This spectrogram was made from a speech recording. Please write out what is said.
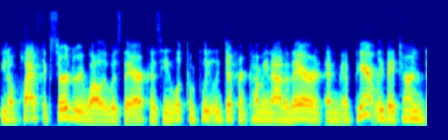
you know plastic surgery while he was there because he looked completely different coming out of there and, and apparently they turned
